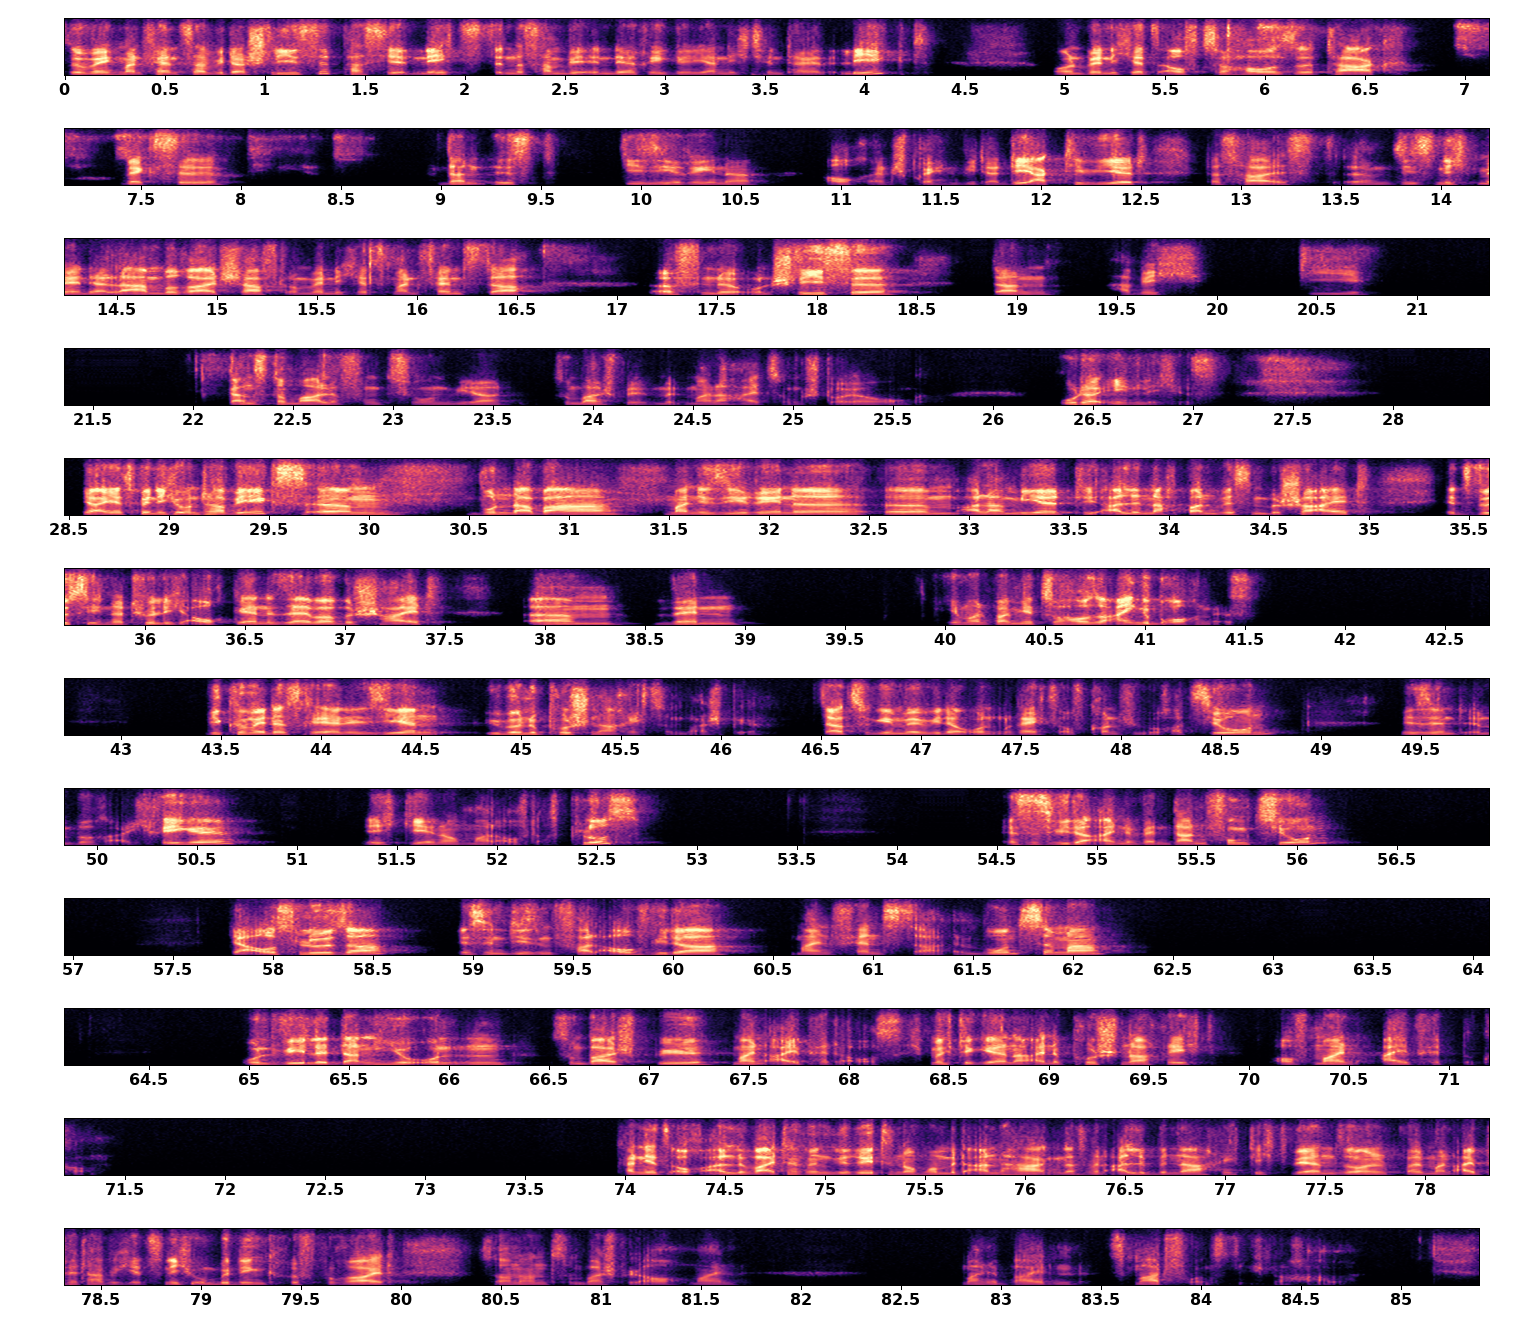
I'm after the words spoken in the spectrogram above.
So, wenn ich mein Fenster wieder schließe, passiert nichts, denn das haben wir in der Regel ja nicht hinterlegt. Und wenn ich jetzt auf Zuhause Tag wechsle, dann ist die Sirene auch entsprechend wieder deaktiviert. Das heißt, ähm, sie ist nicht mehr in der Alarmbereitschaft. Und wenn ich jetzt mein Fenster öffne und schließe, dann habe ich die ganz normale Funktion wieder, zum Beispiel mit meiner Heizungssteuerung oder ähnliches. Ja, jetzt bin ich unterwegs. Ähm, wunderbar, meine Sirene ähm, alarmiert, die, alle Nachbarn wissen Bescheid. Jetzt wüsste ich natürlich auch gerne selber Bescheid, ähm, wenn jemand bei mir zu Hause eingebrochen ist. Wie können wir das realisieren? Über eine Push-Nachricht zum Beispiel. Dazu gehen wir wieder unten rechts auf Konfiguration. Wir sind im Bereich Regel. Ich gehe nochmal auf das Plus. Es ist wieder eine Wenn-Dann-Funktion. Der Auslöser ist in diesem Fall auch wieder mein Fenster im Wohnzimmer. Und wähle dann hier unten zum Beispiel mein iPad aus. Ich möchte gerne eine Push-Nachricht auf mein iPad bekommen. Kann jetzt auch alle weiteren Geräte nochmal mit anhaken, dass wenn alle benachrichtigt werden sollen, weil mein iPad habe ich jetzt nicht unbedingt griffbereit, sondern zum Beispiel auch mein, meine beiden Smartphones, die ich noch habe.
